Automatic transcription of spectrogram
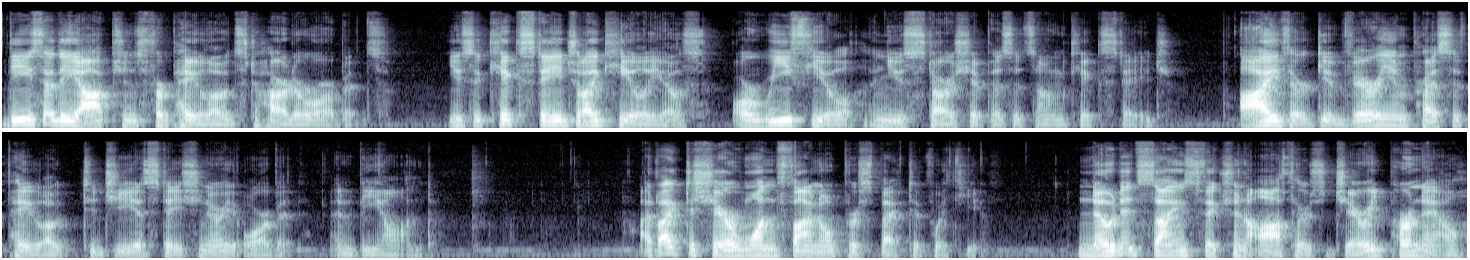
These are the options for payloads to harder orbits. Use a kick stage like Helios, or refuel and use Starship as its own kick stage. Either give very impressive payload to geostationary orbit and beyond. I'd like to share one final perspective with you. Noted science fiction authors Jerry Pournelle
